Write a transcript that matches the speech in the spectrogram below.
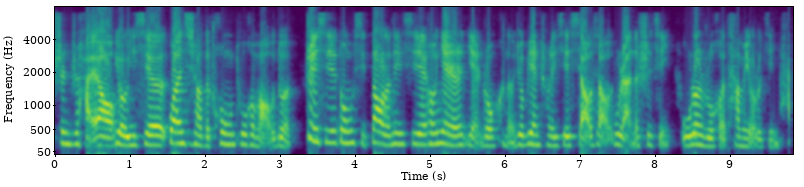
甚至还要有一些关系上的冲突和矛盾。这些东西到了那些成年人眼中，可能就变成了一些小小不然的事情。无论如何，他们有了金牌。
